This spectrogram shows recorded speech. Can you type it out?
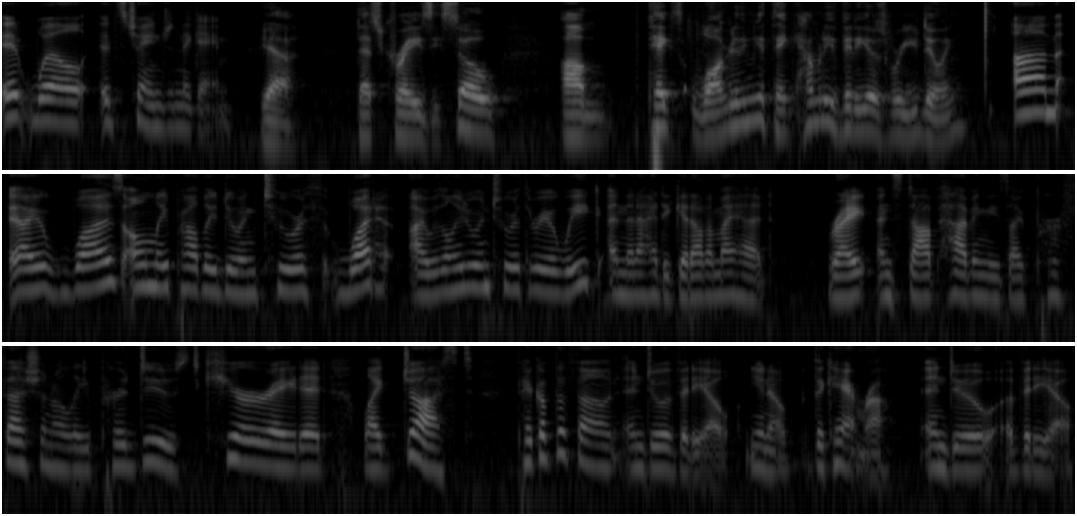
it will. It's changing the game. Yeah, that's crazy. So, um, takes longer than you think. How many videos were you doing? Um, I was only probably doing two or th- what I was only doing two or three a week, and then I had to get out of my head, right, and stop having these like professionally produced, curated, like just pick up the phone and do a video, you know, the camera and do a video.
